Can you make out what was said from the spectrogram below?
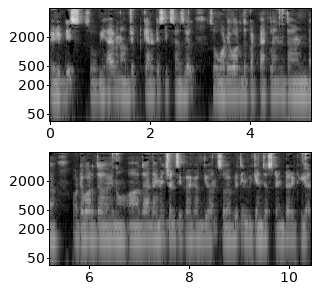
edit this. So we have an object characteristics as well. So whatever the cutback length and uh, whatever the you know uh, the dimensions if I have given. So everything we can just enter it here.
